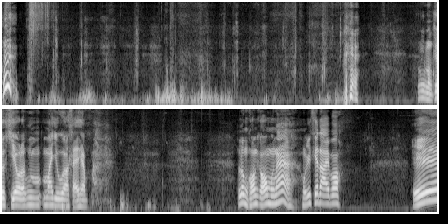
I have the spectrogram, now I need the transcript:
เฮ้ยมีหมองเขียวๆแล้วมาอยู่อาศัยครับ ลงของของมึงนะหูยเสียดายปะเอ๊ะ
